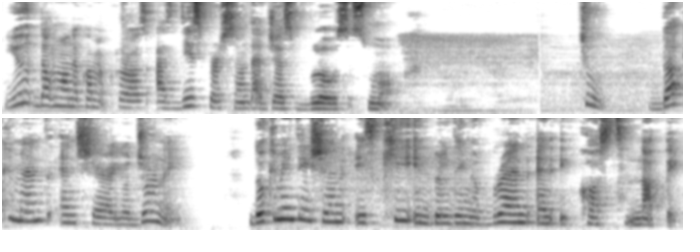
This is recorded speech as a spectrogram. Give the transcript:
You don't want to come across as this person that just blows smoke. Two, document and share your journey. Documentation is key in building a brand and it costs nothing.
